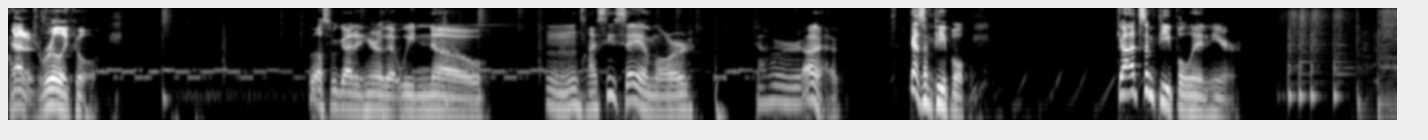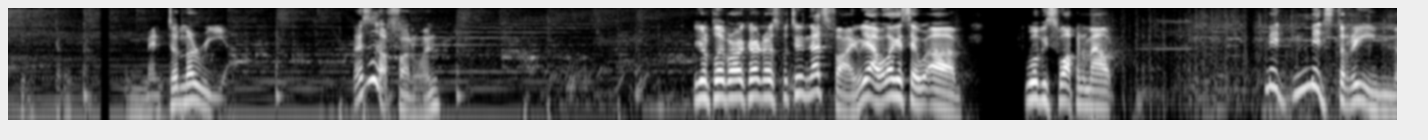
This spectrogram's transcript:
That is really cool. Who else we got in here that we know? Hmm, I see Saiyan Lord. Tower. Oh. Got some people. Got some people in here. Menta Maria. This is a fun one. You gonna play Mario Kart no Splatoon? That's fine. Yeah, well, like I said, uh, we'll be swapping them out mid midstream,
